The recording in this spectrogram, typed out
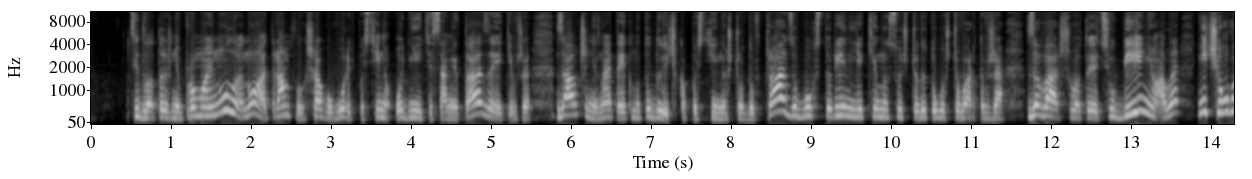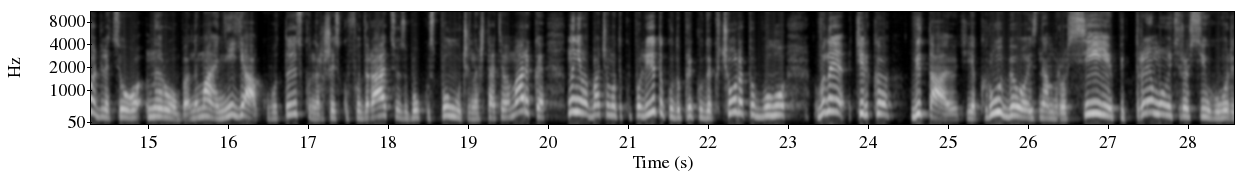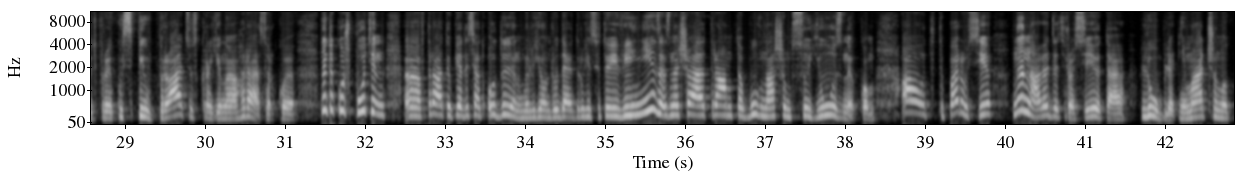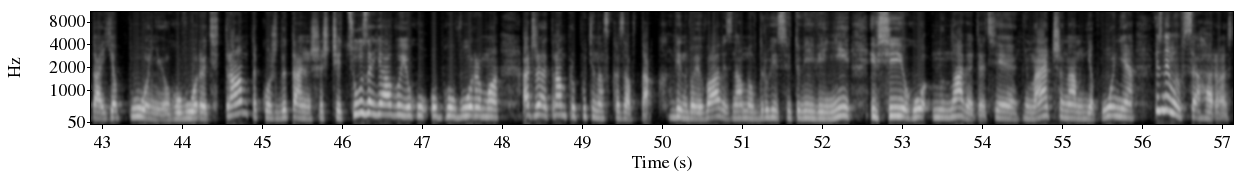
Ці два тижні промайнули. Ну а Трамп лише говорить постійно одні й ті самі тези, які вже завчені, знаєте, як методичка постійно щодо втрат з обох сторін, які несуть щодо того, що варто вже завершувати цю бійню, але нічого для цього не робить. Немає ніякого тиску на Російську Федерацію з боку Сполучених Штатів Америки. Нині ми бачимо таку політику, до прикладу, як вчора то було. Вони тільки вітають як Рубіо із Днем Росії, підтримують Росію, говорять про якусь співпрацю з країною-агресоркою. Ну і також Путін е, втратив 51 мільйон людей у Другій світовій війні. Зазначає Трамп та був нашим союзником. А от тепер усі ненавидять Росію та люблять Німеччину та Японію. Говорить Трамп. Також детальніше ще цю заяву його обговоримо. Адже Трамп про Путіна сказав так: він воював із нами в Другій світовій війні, і всі його ненавидять. І Німеччина, Японія, і з ними все гаразд.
